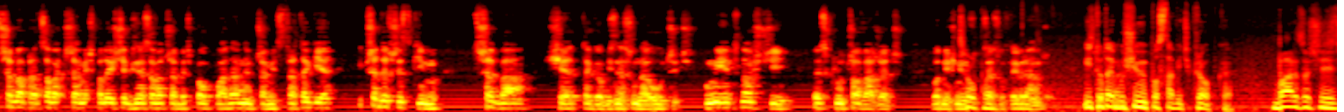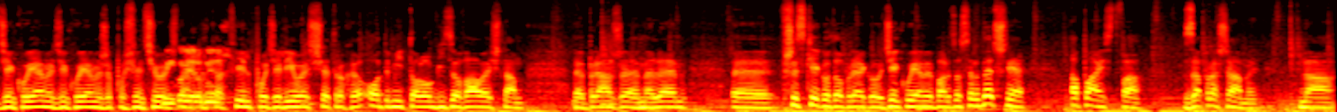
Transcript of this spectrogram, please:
Trzeba pracować, trzeba mieć podejście biznesowe, trzeba być poukładanym, trzeba mieć strategię i przede wszystkim trzeba się tego biznesu nauczyć. Umiejętności to jest kluczowa rzecz w odniesieniu do Super. sukcesu w tej branży. I tutaj Super. musimy postawić kropkę. Bardzo Ci dziękujemy, dziękujemy, że poświęciłeś Dziękuję nam kilka tak chwil, podzieliłeś się, trochę odmitologizowałeś nam e, branżę MLM. E, wszystkiego dobrego, dziękujemy bardzo serdecznie, a Państwa zapraszamy na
